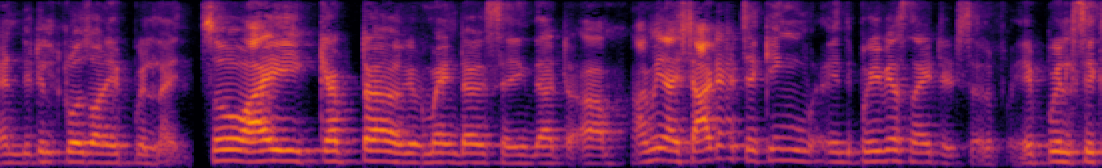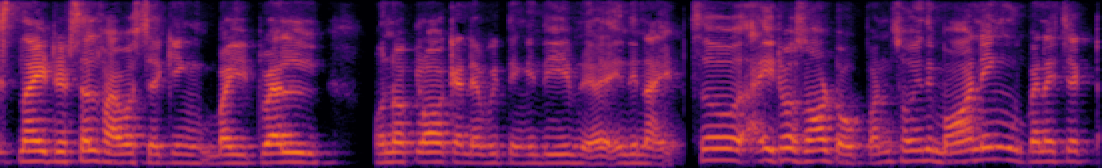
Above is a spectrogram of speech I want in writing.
and it will close on April 9th. So I kept a reminder saying that, uh, I mean, I started checking in the previous night itself. April 6th night itself, I was checking by 12 one o'clock and everything in the evening, in the night. So it was not open. So in the morning, when I checked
